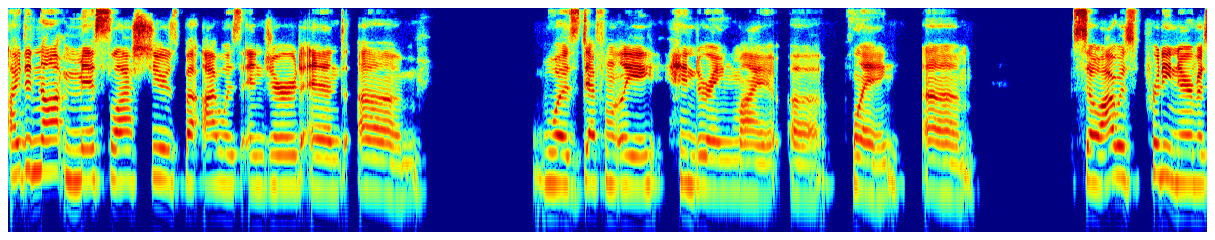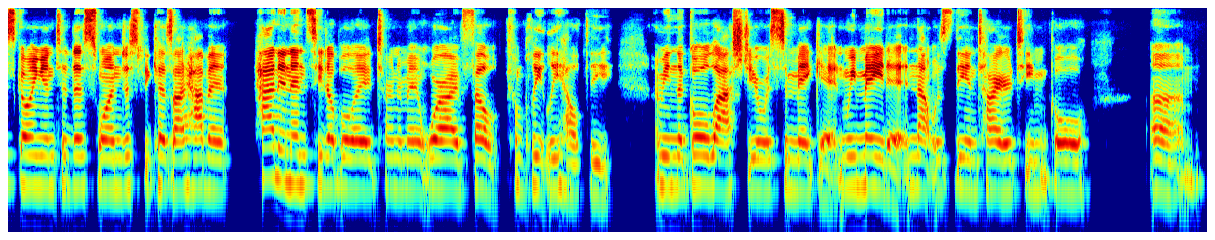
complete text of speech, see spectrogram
I did not miss last year's, but I was injured and um was definitely hindering my uh playing. Um so I was pretty nervous going into this one just because I haven't had an NCAA tournament where I felt completely healthy. I mean, the goal last year was to make it, and we made it, and that was the entire team goal. Um,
